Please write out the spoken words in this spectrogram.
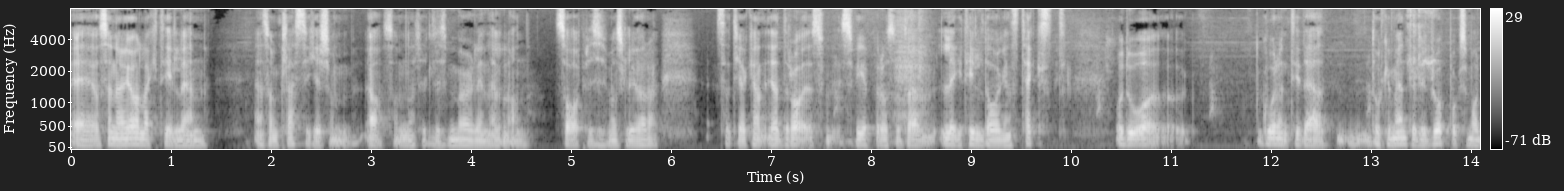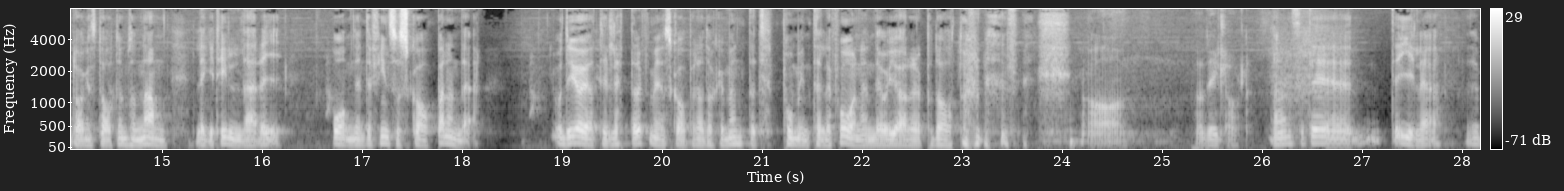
Eh, och sen har jag lagt till en, en sån klassiker som, ja, som naturligtvis Merlin eller någon sa precis hur man skulle göra. Så att jag, kan, jag dra, sveper och så tar lägger till dagens text. Och då går den till det dokumentet i Dropbox som har dagens datum som namn, lägger till där i. Och om det inte finns så skapar den det. Och det gör ju att det är lättare för mig att skapa det här dokumentet på min telefon än det att göra det på datorn. Ja, ja, det är klart. ja, så det, det gillar jag. Jag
